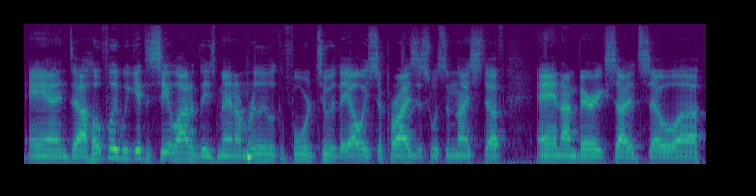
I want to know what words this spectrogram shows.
And uh, hopefully, we get to see a lot of these, man. I'm really looking forward to it. They always surprise us with some nice stuff, and I'm very excited. So, uh,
